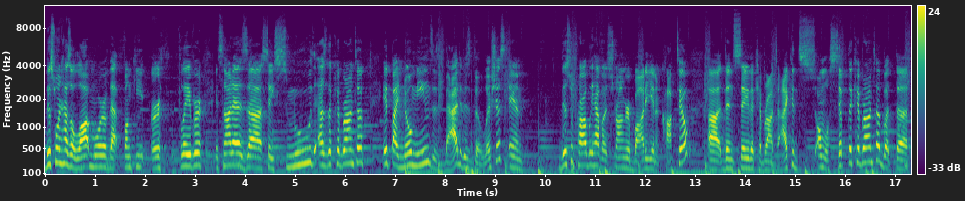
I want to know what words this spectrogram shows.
This one has a lot more of that funky earth flavor. It's not as, uh, say, smooth as the Quebranta. It by no means is bad, it is delicious, and this would probably have a stronger body in a cocktail uh, than say the Quebranta. I could almost sip the Quebranta, but the,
